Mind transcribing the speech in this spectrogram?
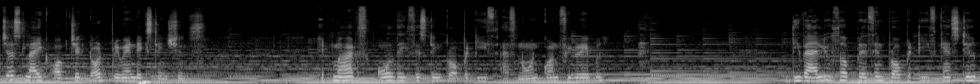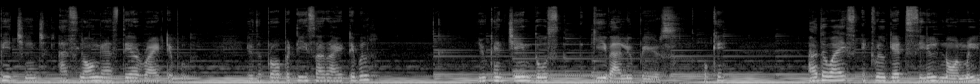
just like object dot prevent extensions. It marks all the existing properties as non-configurable the values of present properties can still be changed as long as they are writable. If the properties are writable, you can change those key value pairs. Okay. Otherwise, it will get sealed normally,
